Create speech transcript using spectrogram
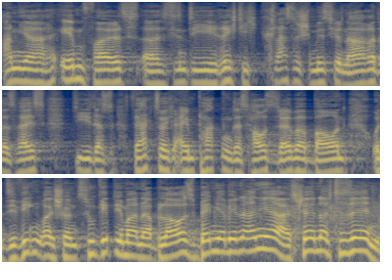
Anja ebenfalls äh, sind die richtig klassischen Missionare, das heißt, die das Werkzeug einpacken, das Haus selber bauen. Und sie wiegen euch schon zu. Gebt ihr mal einen Applaus. Benjamin und Anja, schön euch zu sehen.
